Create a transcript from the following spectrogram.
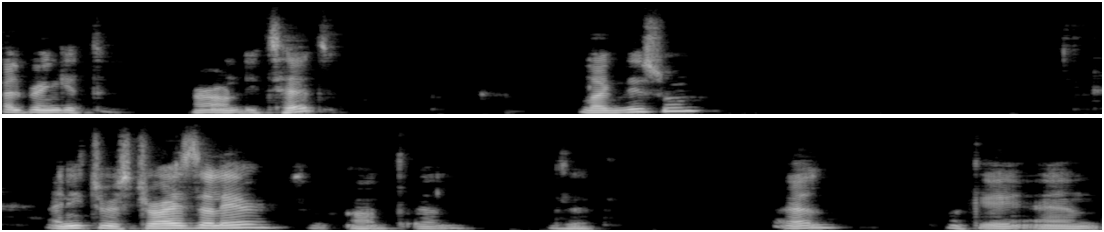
I'll bring it around its head like this one I need to rasterize the layer. So Alt L Z L okay and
